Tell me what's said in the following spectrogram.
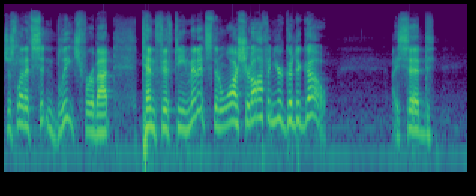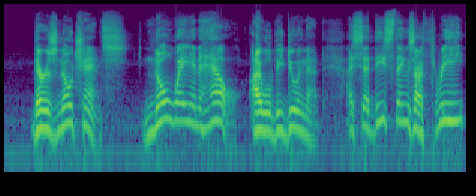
Just let it sit in bleach for about 10, 15 minutes, then wash it off and you're good to go." I said, "There is no chance. No way in hell I will be doing that." I said, "These things are three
